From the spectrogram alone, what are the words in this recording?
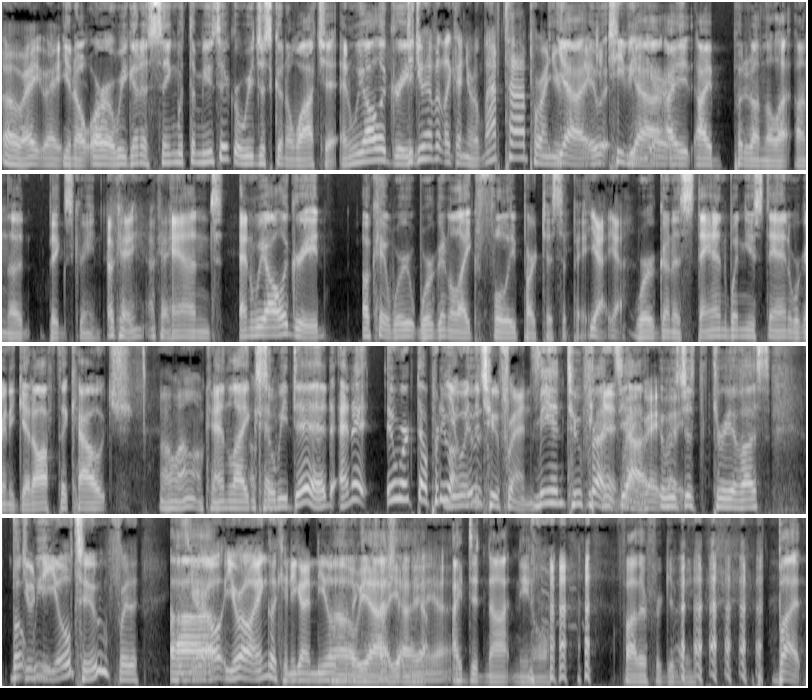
Oh, right, right. You know, or are we going to sing with the music, or are we just going to watch it? And we all agreed. Did you have it like on your laptop or on your, yeah, like, it your TV? Yeah, or- I I put it on the la- on the big screen, okay, okay. and and we all agreed. Okay, we're we're gonna like fully participate. Yeah, yeah. We're gonna stand when you stand. We're gonna get off the couch, oh, wow. Okay. and like okay. so we did, and it it worked out pretty You well. and it the was two friends. me and two friends. Right, yeah, right, it was right. just the three of us. But Did you we, kneel too for the? 'Cause you're Uh, all you're all Anglican. You got to kneel for Oh the yeah, confession. yeah, yeah, I did not kneel. Father, forgive me. But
